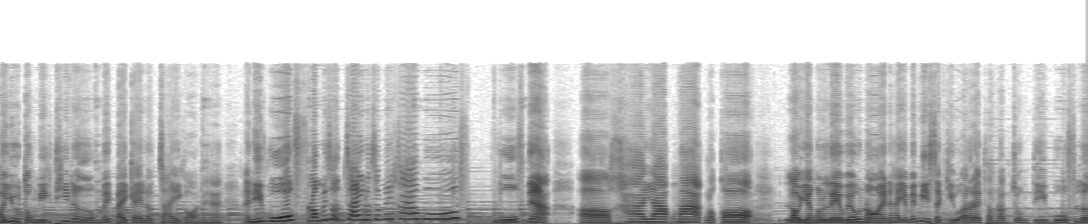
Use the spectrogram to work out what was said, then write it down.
ออยู่ตรงนี้ที่เดิมไม่ไปไกลแล้วใจก่อนนะคะอันนี้วูฟเราไม่สนใจเราจะไม่ฆ่าวูฟวูฟเนี่ยฆ่ายากมากแล้วก็เรายังเลเวลน้อยนะคะ ยังไม่มีสกิลอะไรสำหรับโจมตีวูฟเล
